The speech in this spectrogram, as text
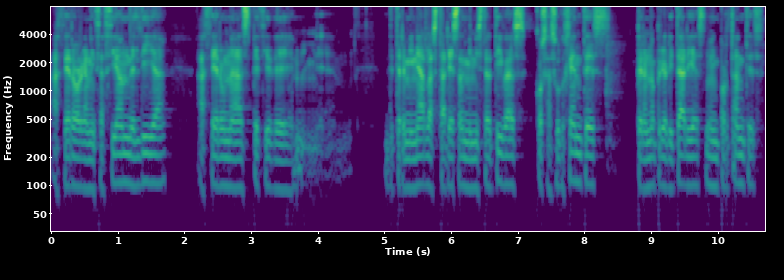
hacer organización del día, hacer una especie de mm, determinar las tareas administrativas, cosas urgentes, pero no prioritarias, no importantes.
